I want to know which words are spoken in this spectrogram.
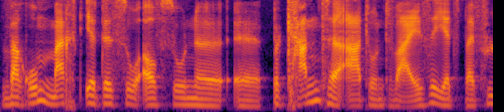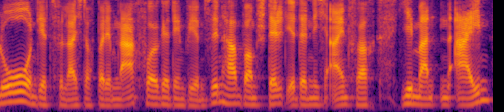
warum macht ihr das so auf so eine äh, bekannte Art und Weise, jetzt bei Flo und jetzt vielleicht auch bei dem Nachfolger, den wir im Sinn haben, warum stellt ihr denn nicht einfach jemanden ein,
